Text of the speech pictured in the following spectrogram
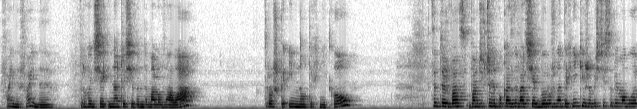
Fajny, fajny. Trochę dzisiaj inaczej się będę malowała. Troszkę inną techniką. Chcę też was, Wam dziewczyny pokazywać jakby różne techniki, żebyście sobie mogły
